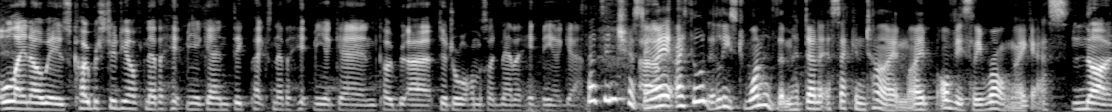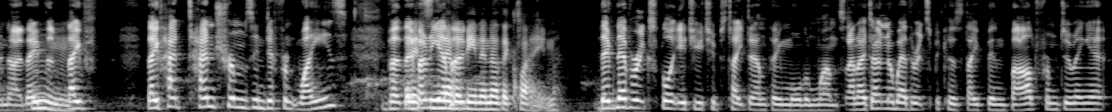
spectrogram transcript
all I know is Cobra Studio have never hit me again. Digpex never hit me again. Cobra, uh, Digital Homicide never hit me again. That's interesting. Um, I, I thought at least one of them had done it a second time. I'm obviously wrong, I guess. No, no, they've Hmm. they've they've had tantrums in different ways, but But they've it's only never ever been another claim. they've never exploited YouTube's takedown thing more than once, and I don't know whether it's because they've been barred from doing it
